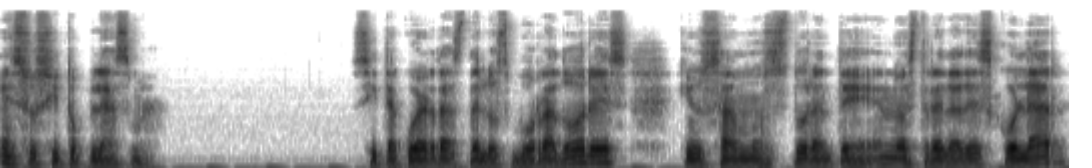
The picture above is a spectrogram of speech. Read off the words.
en su citoplasma. Si te acuerdas de los borradores que usamos durante nuestra edad escolar,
